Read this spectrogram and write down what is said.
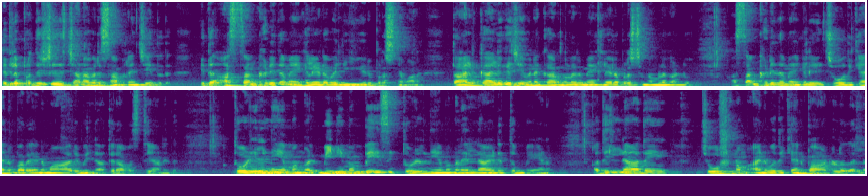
ഇതിൽ പ്രതിഷേധിച്ചാണ് അവർ സമരം ചെയ്യുന്നത്. ഇത് അസംഘടിത മേഖലയുടെ വലിയൊരു പ്രശ്നമാണ്. താൽക്കാലിക ജീവനക്കാർ എന്നുള്ളൊരു മേഖലയുടെ പ്രശ്നം നമ്മൾ കണ്ടു. അസംഘടിത മേഖലയിൽ ചോദിക്കാനും പറയാനും ആരുമില്ലാത്തൊരവസ്ഥയാണിത് തൊഴിൽ നിയമങ്ങൾ മിനിമം ബേസിക് തൊഴിൽ നിയമങ്ങൾ എല്ലായിടത്തും വേണം. അതില്ലാതെ ചൂഷണം അനുവദിക്കാൻ പാടുള്ളതല്ല.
